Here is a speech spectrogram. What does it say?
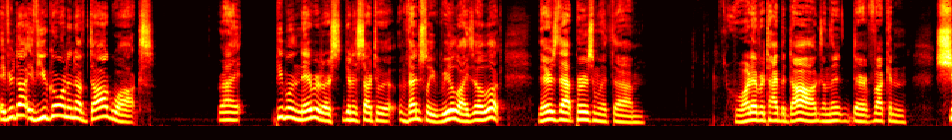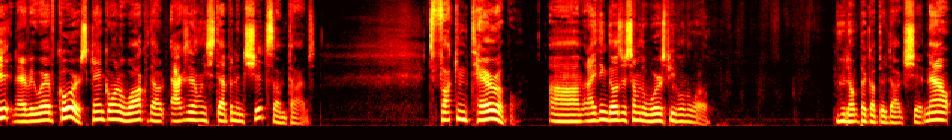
if your dog, if you go on enough dog walks, right, people in the neighborhood are going to start to eventually realize, oh look, there's that person with um, whatever type of dogs, and they're they're fucking shitting everywhere. Of course, can't go on a walk without accidentally stepping in shit. Sometimes it's fucking terrible. Um, and I think those are some of the worst people in the world who don't pick up their dog shit. Now,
